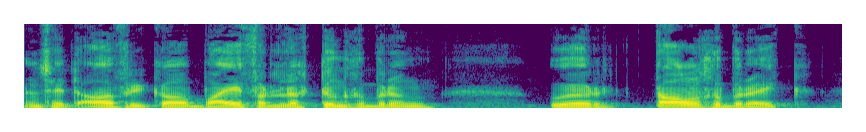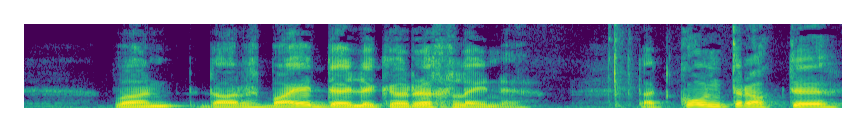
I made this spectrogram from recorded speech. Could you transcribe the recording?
in Suid-Afrika baie verligting gebring oor taalgebruik want daar is baie duidelike riglyne dat kontrakte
